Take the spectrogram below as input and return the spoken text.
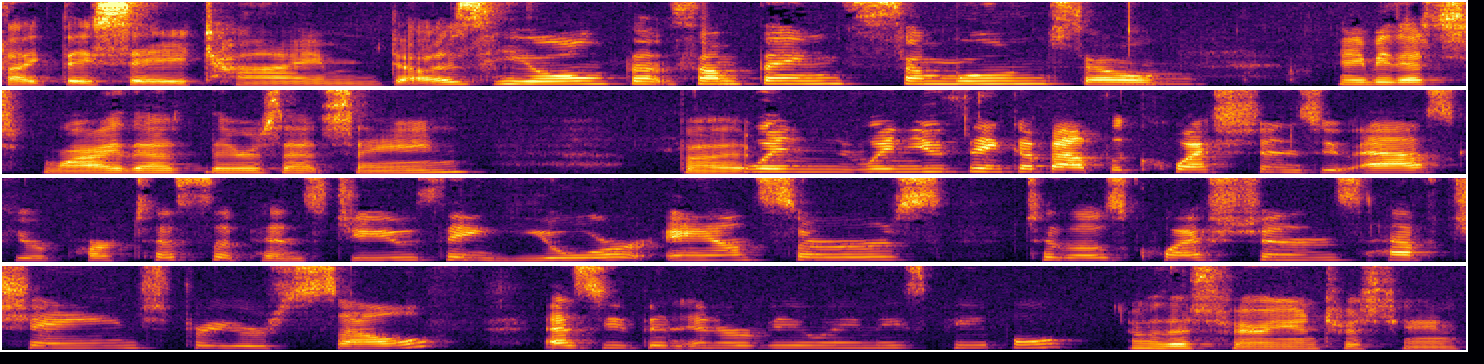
like they say, time does heal that some things, some wounds. So mm-hmm. maybe that's why that there's that saying. But when when you think about the questions you ask your participants, do you think your answers to those questions have changed for yourself? As you've been interviewing these people? Oh, that's very interesting.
